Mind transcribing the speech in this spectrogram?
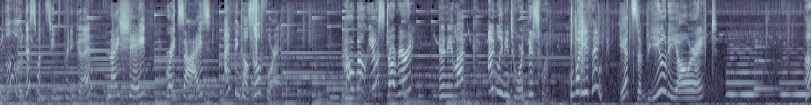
Ooh, this one seems pretty good. Nice shape, right size. I think I'll go for it. How about you, Strawberry? Any luck? I'm leaning toward this one. What do you think? It's a beauty, all right. Huh?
